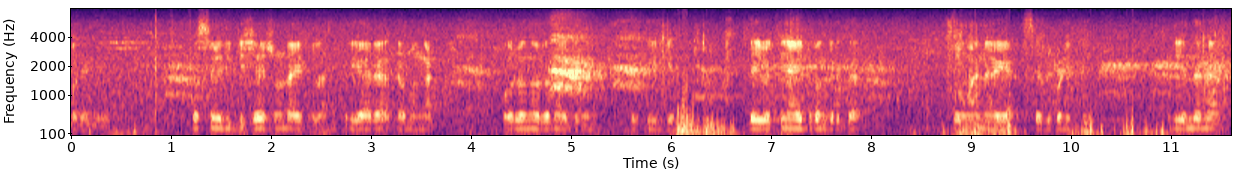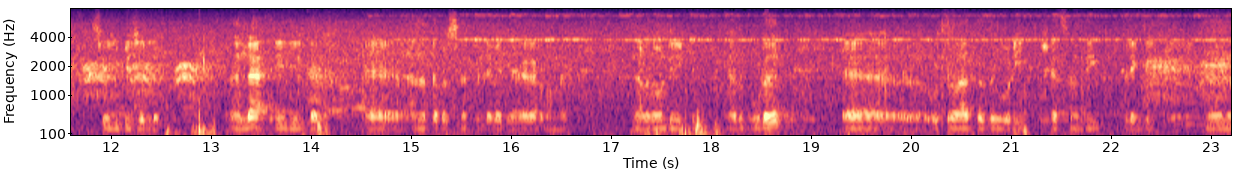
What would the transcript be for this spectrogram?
പറയാൻ കഴിയും. പ്രശ്നവിധിക്ക് ശേഷം ഉണ്ടായിട്ടുള്ള പരിഹാര അക്രമങ്ങൾ ഓരോന്നോരോന്നായിട്ട് ഇങ്ങനെ പൂർത്തീകരിക്കുന്നു ദൈവജ്ഞനായിട്ട് പങ്കെടുത്ത ബഹുമാനായ സേതുപണിക്ക് അദ്ദേഹം തന്നെ സൂചിപ്പിച്ചല്ലോ നല്ല രീതിയിൽ തന്നെ അന്നത്തെ പ്രശ്നത്തിന്റെ പരിഹാര കർമ്മങ്ങൾ നടന്നുകൊണ്ടിരിക്കുന്നു. അത് കൂടുതൽ ഉത്തരവാദിത്തത്തോടുകൂടി ക്ഷേത്രസമിതി അല്ലെങ്കിൽ മൂന്ന്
